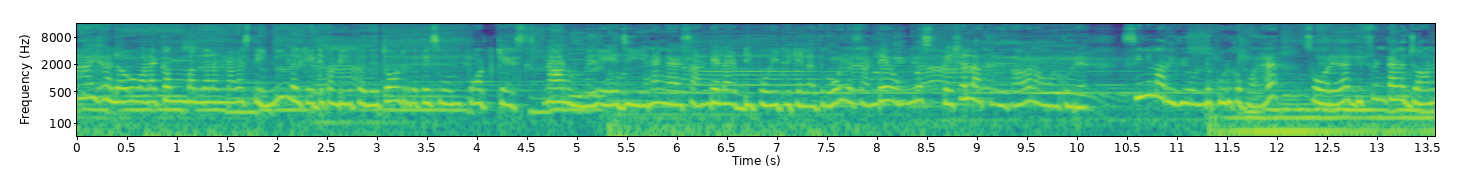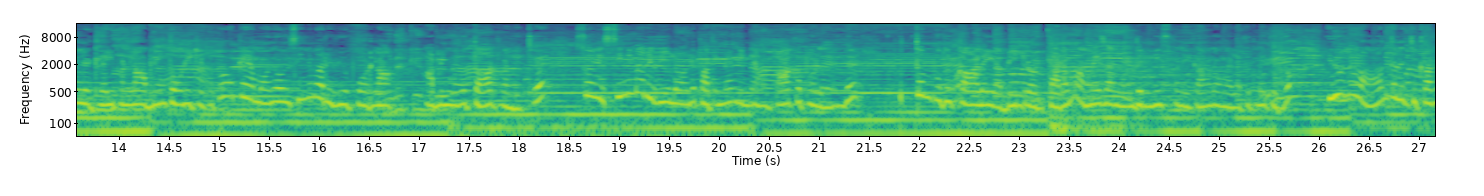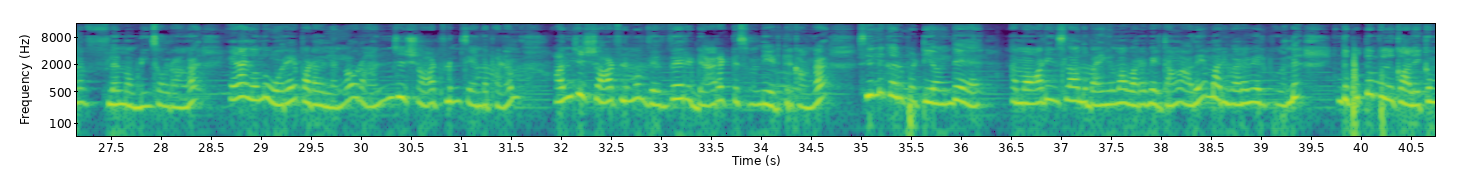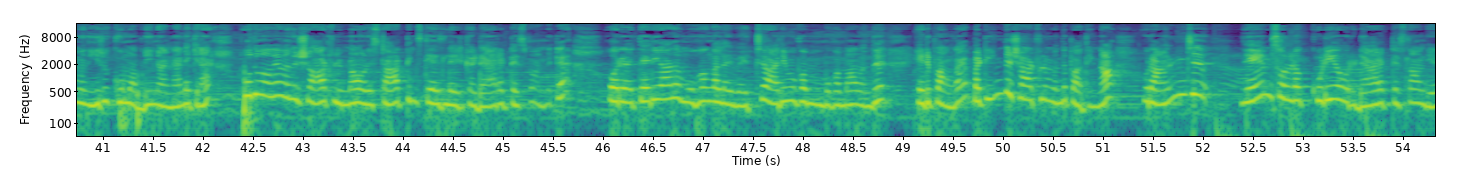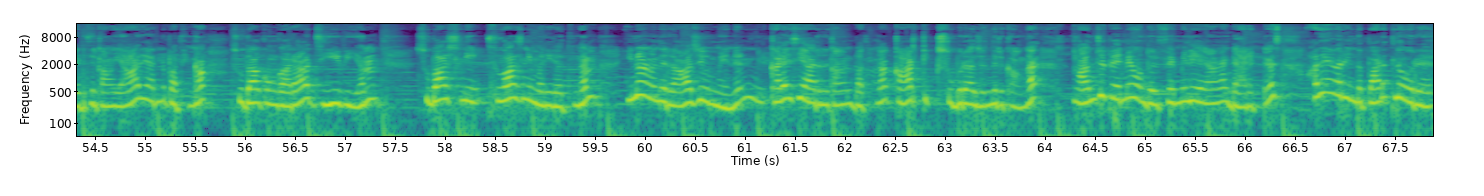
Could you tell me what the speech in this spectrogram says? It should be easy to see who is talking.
Speaker 1: Hi hello வணக்கம் வந்தனம் நமஸ்தே. நீங்கள் கேட்டுக்கொண்டிருப்பது தோன்றதை பேசுவோம் பாட்காஸ்ட் நான் உங்கள் ஏஜி என்னங்க சண்டேலாம் எப்படி போயிட்டுருக்கு எல்லாத்துக்கும்? இந்த சண்டே இன்னும் ஸ்பெஷல் ஆக்குறதுக்காக நான் உங்களுக்கு ஒரு சினிமா ரிவ்யூ வந்து கொடுக்க போகிறேன் ஸோ ஒரு ஏதாவது டிஃப்ரெண்ட்டான ஜானலில் ட்ரை பண்ணலாம் அப்படின்னு தோண்டிட்டு இருக்கப்போ ஓகே நம்ம வந்து ஒரு சினிமா ரிவ்யூ போடலாம் அப்படிங்கிறது தாட் வந்துச்சு. ஸோ இந்த சினிமா ரிவ்யூவில் வந்து பார்த்திங்கன்னா நீங்கள் நம்ம பார்க்க போகிறது வந்து புத்தம் புது காலை அப்படின்ற ஒரு படம் அமேசான் வந்து ரிலீஸ் பண்ணியிருக்காங்க அவங்க எல்லாத்துக்குமே தெரியும். இது வந்து ஒரு ஆந்தாலஜிக்கான ஃபிலிம் அப்படின்னு சொல்கிறாங்க ஏன்னா இது வந்து ஒரே படம் இல்லைங்க. ஒரு அஞ்சு ஷார்ட் ஃபிலிம் சேர்ந்த படம். அஞ்சு ஷார்ட் ஃபிலிமும் வெவ்வேறு டேரக்டர்ஸ் வந்து எடுத்திருக்காங்க. சில்லுக்கருப்பட்டியை வந்து நம்ம ஆடியன்ஸ்லாம் வந்து பயங்கரமாக வரவேற்றாங்க. அதே மாதிரி வரவேற்பு வந்து இந்த புத்தம் புது காலைக்கும் வந்து இருக்கும் அப்படின்னு நான் நினைக்கிறேன். பொதுவாகவே வந்து ஷார்ட் ஃபிலிம்னா ஒரு ஸ்டார்டிங் ஸ்டேஜில் இருக்க டேரக்டர்ஸ் வந்துட்டு ஒரு தெரியாத முகங்களை வச்சு அறிமுகம் முகமாக வந்து எடுப்பாங்க. பட் இந்த ஷார்ட் ஃபிலிம் வந்து பார்த்திங்கன்னா ஒரு அஞ்சு நேம் சொல்லக்கூடிய ஒரு டேரக்டர்ஸ் தான் வந்து எடுத்திருக்காங்க. யார் யாருன்னு பார்த்தீங்கன்னா சுதா கொங்காரா ஜிவிஎம் சுபாஷினி சுஹாசினி மணிரத்னம். இன்னொன்று வந்து ராஜீவ் மேனன். கடைசி யார் இருக்காங்கன்னு பார்த்தீங்கன்னா கார்த்திக் சுப்புராஜ் வந்து இருக்காங்க. அஞ்சு பேருமே வந்து ஒரு ஃபெமிலியரான டேரக்டர்ஸ் அதே மாதிரி இந்த படத்தில் ஒரு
